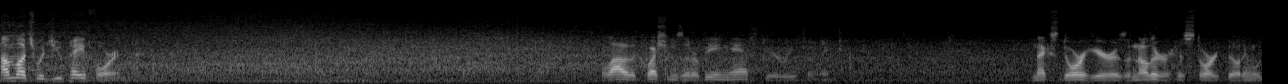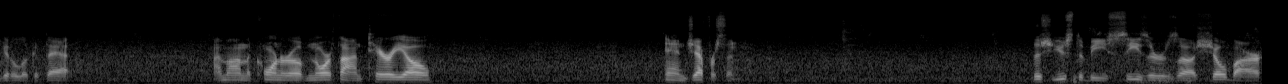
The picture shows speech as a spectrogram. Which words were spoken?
How much would you pay for it? A lot of the questions that are being asked here recently. Next door here is another historic building. We'll get a look at that. I'm on the corner of North Ontario and Jefferson. This used to be Caesar's uh, show bar.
